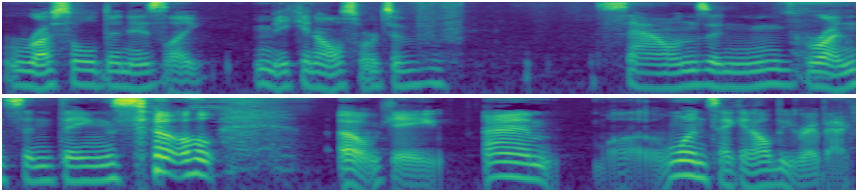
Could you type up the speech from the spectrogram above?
rustled and is like making all sorts of sounds and grunts and things. So, okay, um, one second, I'll be right back.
